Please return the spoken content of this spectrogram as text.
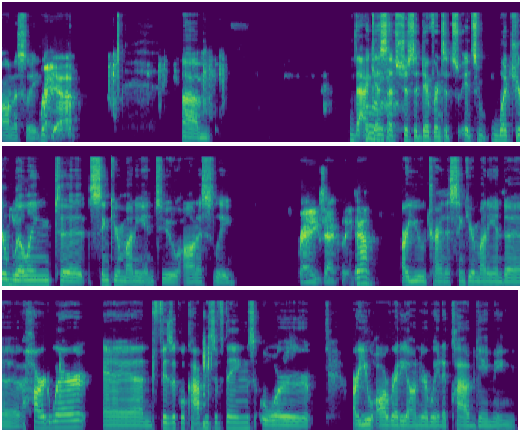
Honestly, Right. Yeah. um th- i guess that's just a difference it's it's what you're willing to sink your money into honestly Right. Exactly. Yeah. are you trying to sink your money into hardware and physical copies of things or are you already on your way to cloud gaming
